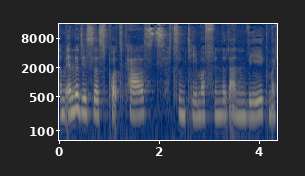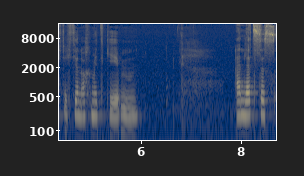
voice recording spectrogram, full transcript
am Ende dieses Podcasts zum Thema Finde deinen Weg möchte ich dir noch mitgeben. Ein letztes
